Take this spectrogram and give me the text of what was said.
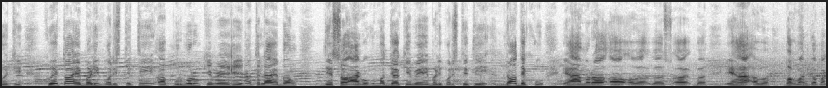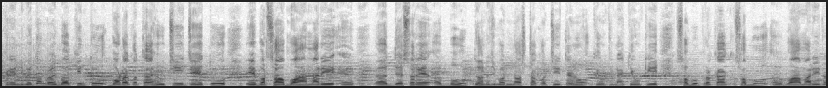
হয়েছে হুয়েত এভাবে পরিস্থিতি পূর্বর কেবে হয়ে নথিলা এবং দেশ আগুক কেবে এভাবে পরিস্থিতি ন দেখু ଏହା ଆମର ଏହା ଭଗବାନଙ୍କ ପାଖରେ ନିବେଦନ ରହିବ କିନ୍ତୁ ବଡ଼ କଥା ହେଉଛି ଯେହେତୁ ଏ ବର୍ଷ ମହାମାରୀ ଦେଶରେ ବହୁତ ଧନଜୀବନ ନଷ୍ଟ କରିଛି ତେଣୁ କେଉଁଠି ନା କେଉଁଠି ସବୁ ପ୍ରକାର ସବୁ ମହାମାରୀର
